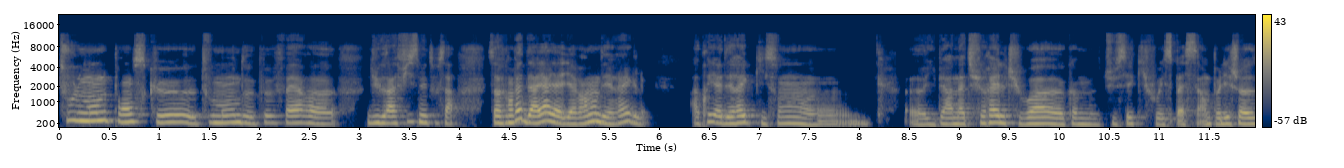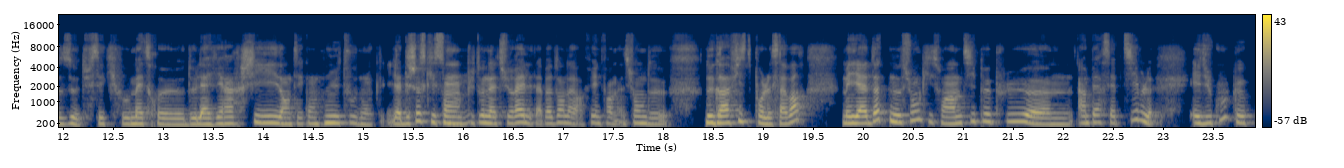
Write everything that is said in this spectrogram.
tout le monde pense que tout le monde peut faire euh, du graphisme et tout ça. Sauf qu'en fait, derrière, il y, a- il y a vraiment des règles. Après, il y a des règles qui sont euh, euh, hyper naturelles, tu vois, euh, comme tu sais qu'il faut espacer un peu les choses, tu sais qu'il faut mettre euh, de la hiérarchie dans tes contenus, tout. Donc, il y a des choses qui sont Mhm. plutôt naturelles et t'as pas besoin d'avoir fait une formation de, de graphiste pour le savoir. Mais il y a d'autres notions qui sont un petit peu plus euh, imperceptibles et du coup que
